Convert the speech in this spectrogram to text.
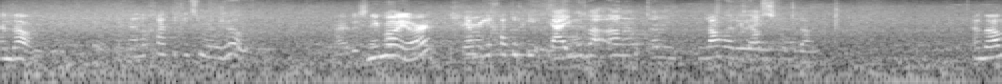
En dan? En dan gaat hij iets meer zo. Nou, dat is niet mooi hoor. Ja, maar je gaat toch. Ja, je moet wel een, een langere jas doen dan. En dan?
